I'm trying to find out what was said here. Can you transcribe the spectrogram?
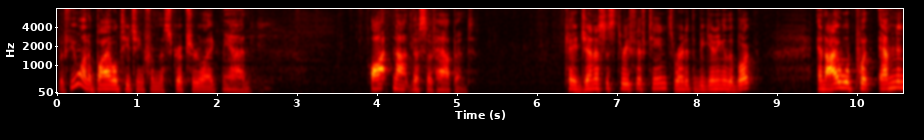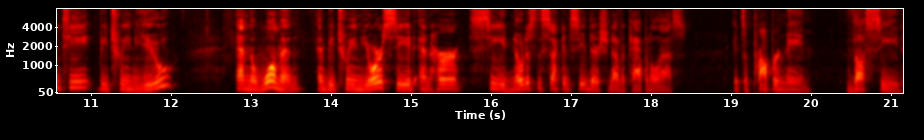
But if you want a Bible teaching from the scripture, like, man, ought not this have happened? Okay, Genesis 3:15, it's right at the beginning of the book. And I will put enmity between you and the woman, and between your seed and her seed. Notice the second seed there should have a capital S. It's a proper name, the seed.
